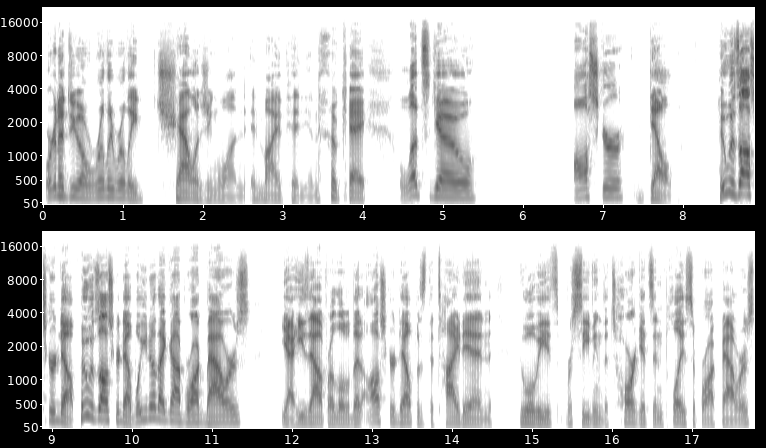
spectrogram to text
We're going to do a really, really challenging one, in my opinion. Okay. Let's go Oscar Delp. Who is Oscar Delp? Who is Oscar Delp? Well, you know that guy, Brock Bowers? Yeah, he's out for a little bit. Oscar Delp is the tight end who will be receiving the targets in place of Brock Bowers.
